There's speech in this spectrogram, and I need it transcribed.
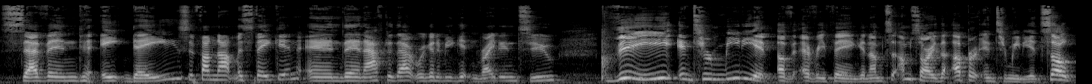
seven to eight days, if I'm not mistaken. And then after that, we're gonna be getting right into the intermediate of everything. And I'm, I'm sorry, the upper intermediate. So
